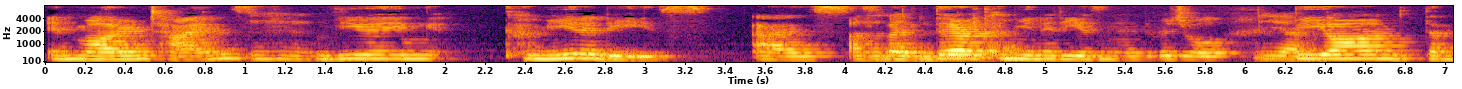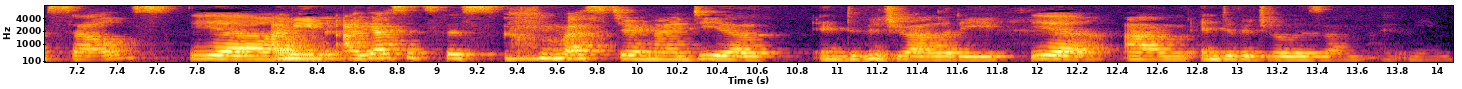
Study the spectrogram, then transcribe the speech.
in modern times, Mhm. viewing communities as, As like their community as an individual Yeah. beyond themselves. yeah. I mean, I guess it's this Western idea of individuality, yeah. um, individualism, I mean,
